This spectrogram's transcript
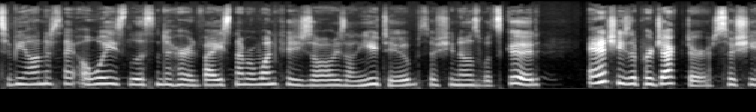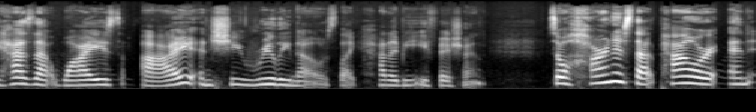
to be honest, I always listen to her advice. Number one, because she's always on YouTube, so she knows what's good. And she's a projector, so she has that wise eye and she really knows like how to be efficient. So harness that power and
